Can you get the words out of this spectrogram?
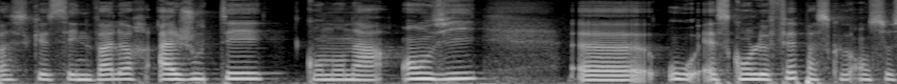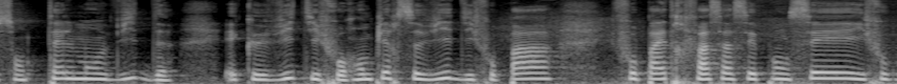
parce que c'est une valeur ajoutée, qu'on en a envie, euh, ou est-ce qu'on le fait parce qu'on se sent tellement vide et que vite il faut remplir ce vide, il faut pas, il faut pas être face à ses pensées, il faut,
